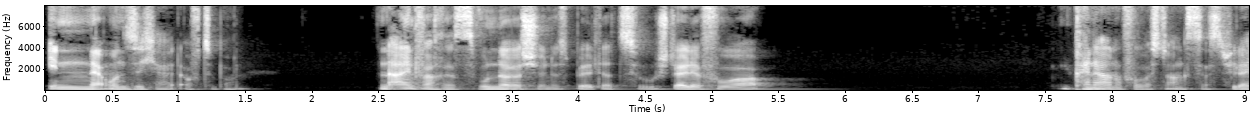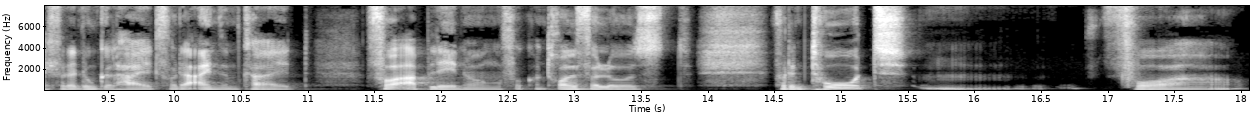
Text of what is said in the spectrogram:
in der Unsicherheit aufzubauen. Ein einfaches, wunderschönes Bild dazu. Stell dir vor, keine Ahnung, vor was du Angst hast. Vielleicht vor der Dunkelheit, vor der Einsamkeit, vor Ablehnung, vor Kontrollverlust, vor dem Tod, vor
